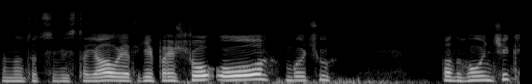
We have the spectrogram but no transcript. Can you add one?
Воно тут собі стояло, я такий прийшов. О, бачу подгончик.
